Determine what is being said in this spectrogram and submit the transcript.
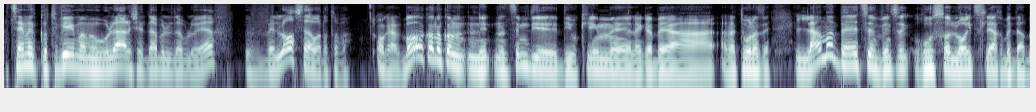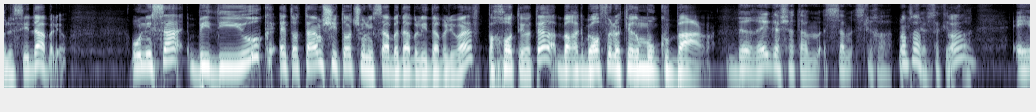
הצמד כותבים המהולל של WWF, ולא עושה עבודה טובה. אוקיי, אז בואו קודם כל נשים די- דיוקים אה, לגבי הנתון הזה. למה בעצם וינס רוסו לא הצליח ב-WCW? הוא ניסה בדיוק את אותן שיטות שהוא ניסה ב-WWF, פחות או יותר, רק באופן יותר מוגבר. ברגע שאתה שם, סליחה, לא, בסדר. אה,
